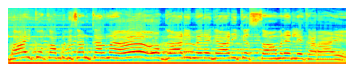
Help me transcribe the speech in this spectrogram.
भाई को कंपटीशन करना है वो गाड़ी मेरे गाड़ी के सामने लेकर आए।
